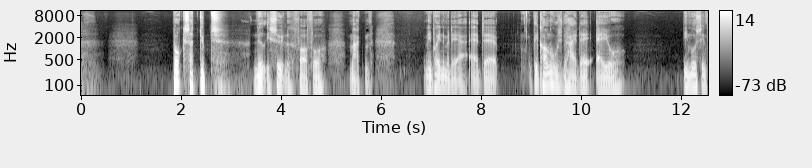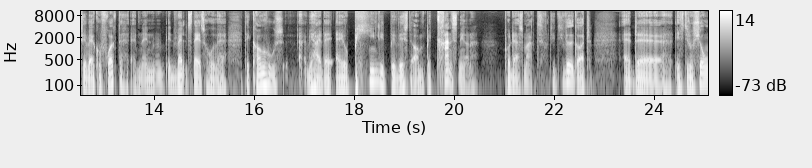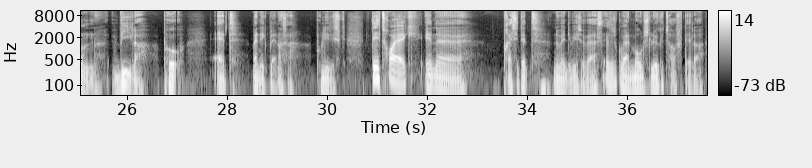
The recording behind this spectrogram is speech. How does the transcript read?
bukke sig dybt ned i sølet for at få magten. Min pointe med det er, at øh, det kongehus, vi har i dag, er jo i modsætning til, hvad jeg kunne frygte, at en, en, et valgt statsoverhoved vil have, det kongehus, vi har i dag, er jo pinligt bevidste om begrænsningerne på deres magt. Fordi de ved godt, at øh, institutionen hviler på, at man ikke blander sig politisk. Det tror jeg ikke en øh, præsident nødvendigvis vil være. Så jeg synes, det skulle være en Mogens Lykketoft, eller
